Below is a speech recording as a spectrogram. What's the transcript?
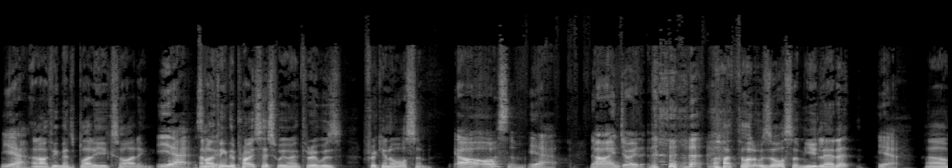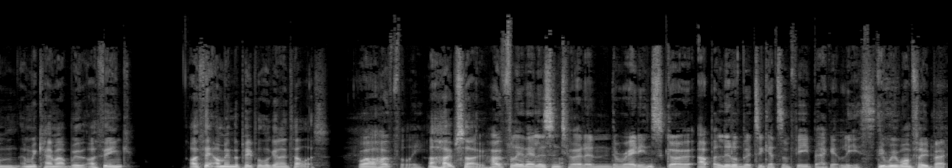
Yeah. and I think that's bloody exciting. Yeah. so And I think the process we went through was freaking awesome. Oh, awesome. Yeah. No, I enjoyed it. I thought it was awesome. You led it, yeah. um, and we came up with. I think, I think. I mean, the people are going to tell us. Well, hopefully. I hope so. Hopefully they listen to it and the ratings go up a little bit to get some feedback at least. We want feedback.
